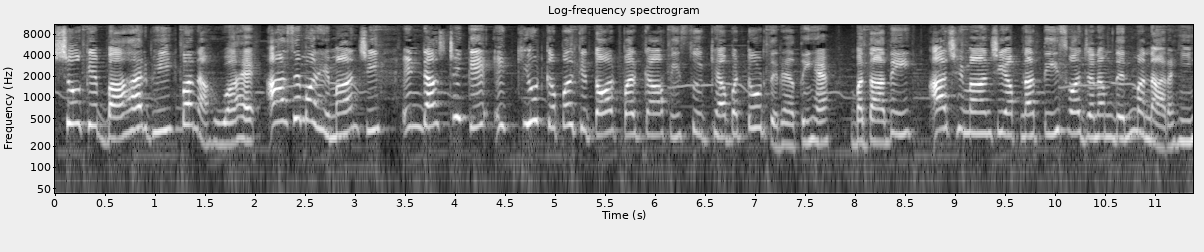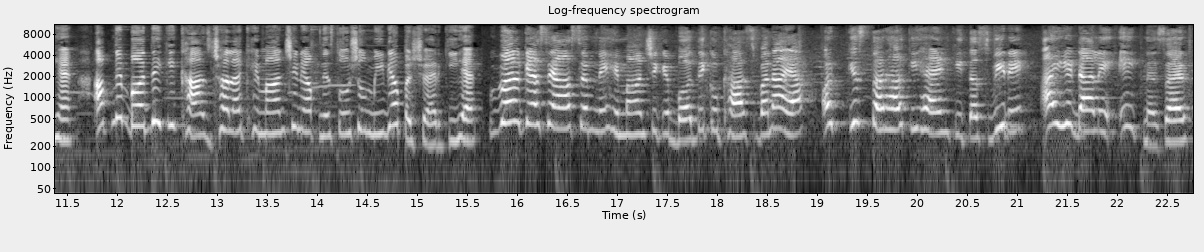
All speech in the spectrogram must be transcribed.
शो के बाहर भी बना हुआ है। आसिम और हिमांशी इंडस्ट्री के एक क्यूट कपल के तौर पर काफ़ी सुर्खियाँ बटोरते रहती हैं। बता दें, आज हिमांशी अपना तीसवा जन्मदिन मना रही हैं। अपने बर्थडे की खास झलक हिमांशी ने अपने सोशल मीडिया पर शेयर की है वेल कैसे आसिम ने हिमांशी के बर्थडे को खास बनाया और किस तरह की है इनकी तस्वीरें, आइए डालें एक नज़र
